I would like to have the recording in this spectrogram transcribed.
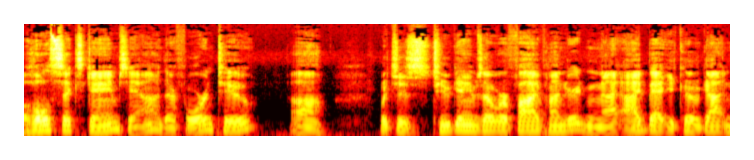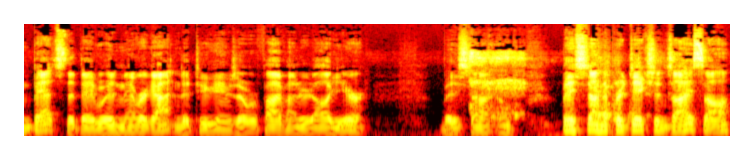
A whole six games, yeah. They're four and two, uh, which is two games over 500. And I, I bet you could have gotten bets that they would have never gotten to two games over 500 all year, based on based on the predictions I saw.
